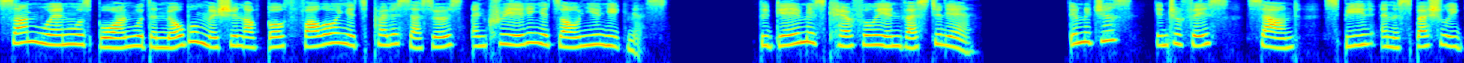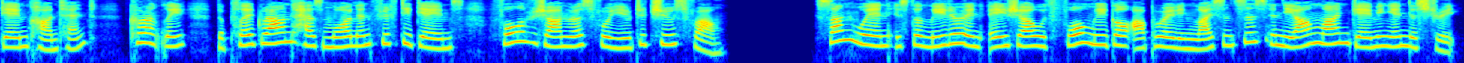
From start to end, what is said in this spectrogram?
Sun Sunwin was born with a noble mission of both following its predecessors and creating its own uniqueness. The game is carefully invested in images, interface, sound, speed and especially game content. Currently, the playground has more than 50 games, full of genres for you to choose from. Sun Win is the leader in Asia with full legal operating licenses in the online gaming industry.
